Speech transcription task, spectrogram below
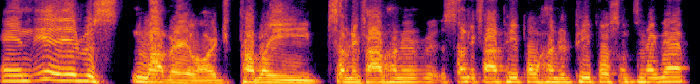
and it, it was not very large, probably 7,500, 75 people, 100 people, something like that.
